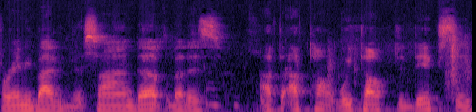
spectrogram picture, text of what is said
for anybody that signed up, but it's I, I talked we talked to Dixie,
